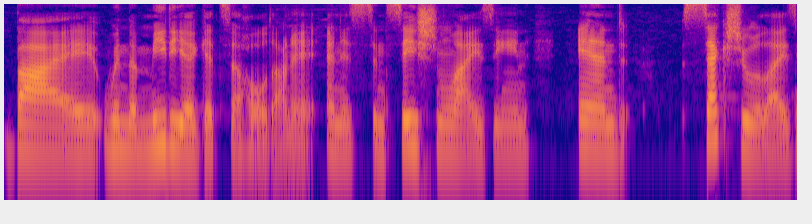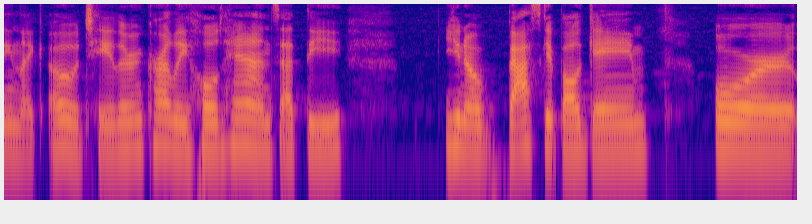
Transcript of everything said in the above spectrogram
by when the media gets a hold on it and is sensationalizing and sexualizing, like, oh, Taylor and Karlie hold hands at the, you know, basketball game, or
